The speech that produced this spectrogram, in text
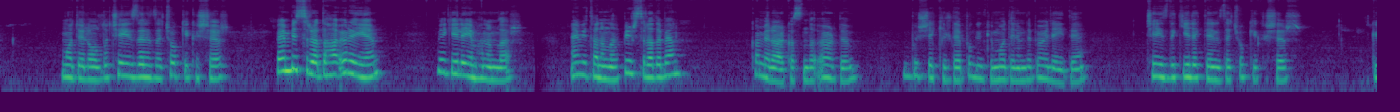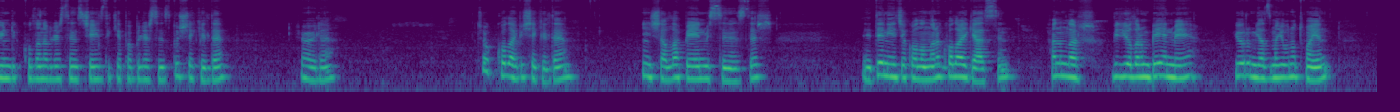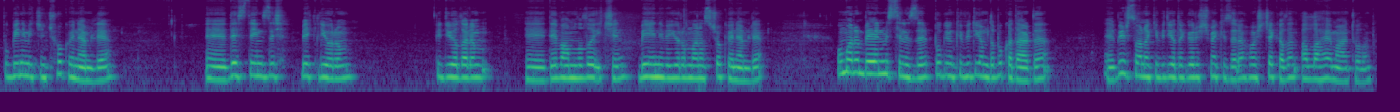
model oldu. Çeyizlerinize çok yakışır. Ben bir sıra daha öreyim ve geleyim hanımlar. Evet hanımlar, bir sırada ben kamera arkasında ördüm. Bu şekilde bugünkü modelim de böyleydi. Çeyizlik yeleklerinize çok yakışır. Günlük kullanabilirsiniz, çeyizlik yapabilirsiniz. Bu şekilde şöyle çok kolay bir şekilde İnşallah beğenmişsinizdir. E, Deneyecek olanlara kolay gelsin. Hanımlar videolarımı beğenmeyi, yorum yazmayı unutmayın. Bu benim için çok önemli. E, Desteğinizi bekliyorum. Videolarım e, devamlılığı için beğeni ve yorumlarınız çok önemli. Umarım beğenmişsinizdir. Bugünkü videom da bu kadardı. E, Bir sonraki videoda görüşmek üzere. Hoşçakalın. Allah'a emanet olun.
